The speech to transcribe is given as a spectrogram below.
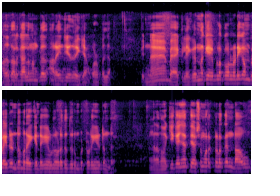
അത് തൽക്കാലം നമുക്ക് അറേഞ്ച് ചെയ്ത് വെക്കാം. കുഴപ്പമില്ല. പിന്നെ ബാക്കിലേക്ക് വരുന്ന കേബിളൊക്കെ ഓൾറെഡി കംപ്ലൈന്റ് ഉണ്ട്. ബ്രേക്കിന്റെ കേബിൾ ഇവിടെയൊക്കെ തുരുമ്പിട്ട് തുടങ്ങിയിട്ടുണ്ട്. അങ്ങനെ നോക്കിക്കഴിഞ്ഞാൽ അത്യാവശ്യം വർക്കുകളൊക്കെ ഉണ്ടാവും.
